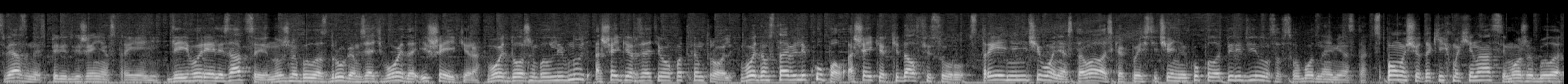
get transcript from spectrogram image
связанный с передвижением строений. Для его реализации нужно было с другом взять Войда и Шейкера. Войд должен был ливнуть, а Шейкер взять его под контроль. Войдом ставили купол, а Шейкер кидал фиссуру. Строению ничего не оставалось, как по истечению купола передвинуться в свободное место. С помощью таких махинаций можно было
